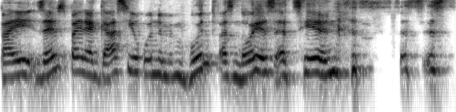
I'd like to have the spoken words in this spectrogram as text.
bei, selbst bei der Gassi-Runde mit dem Hund was Neues erzählen. Das ist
